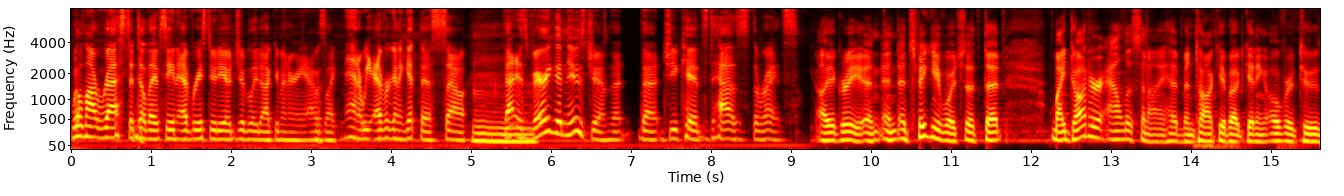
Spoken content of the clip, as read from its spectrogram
will not rest until they've seen every Studio Ghibli documentary, I was like, man, are we ever going to get this? So mm. that is very good news, Jim. That that GKIDS has the rights. I agree, and and, and speaking of which, that that my daughter Alice and I had been talking about getting over to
